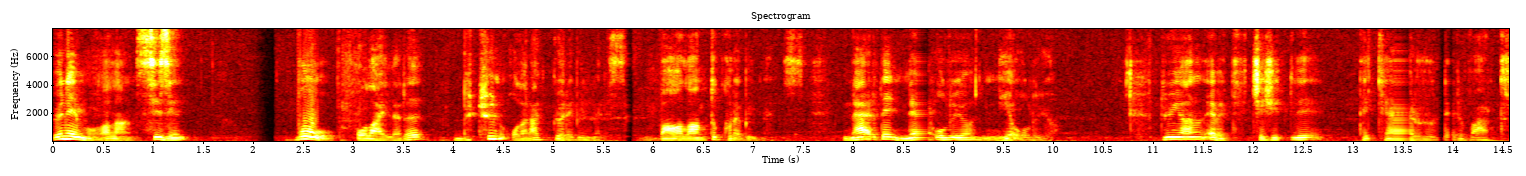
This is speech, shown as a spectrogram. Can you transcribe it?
Önemli olan sizin bu olayları bütün olarak görebilmeniz, bağlantı kurabilmeniz. Nerede ne oluyor, niye oluyor? Dünyanın evet çeşitli tekerrürleri vardır.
